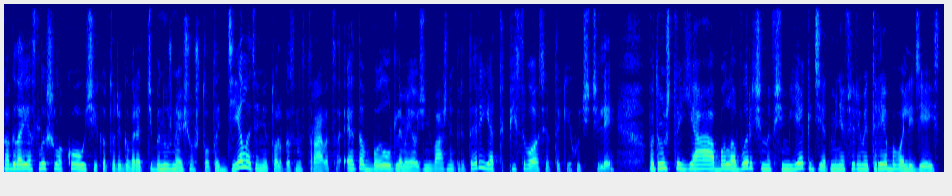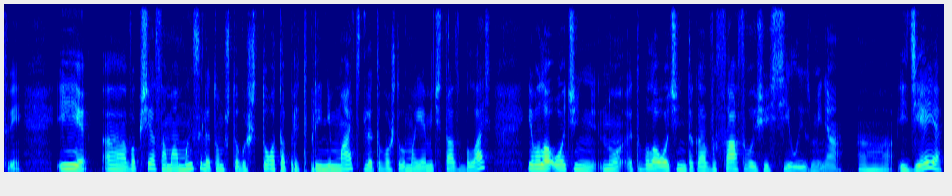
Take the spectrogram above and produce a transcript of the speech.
когда я слышала коучей, которые говорят, тебе нужно еще что-то делать, а не только настраиваться, это был для меня очень важный критерий, я отписывалась от таких учителей, потому что я была выращена в семье, где от меня все время требовали действий, и э, вообще сама мысль о том, чтобы что-то предпринимать для того, чтобы моя мечта сбылась, я была очень, ну, это была очень такая высасывающая сила из меня э, идея,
